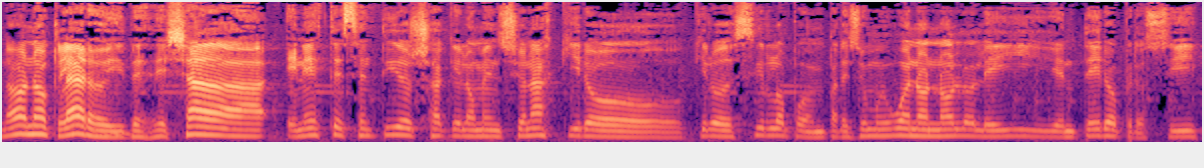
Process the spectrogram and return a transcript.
No, no, claro, y desde ya, en este sentido, ya que lo mencionás, quiero, quiero decirlo, porque me pareció muy bueno, no lo leí entero, pero sí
